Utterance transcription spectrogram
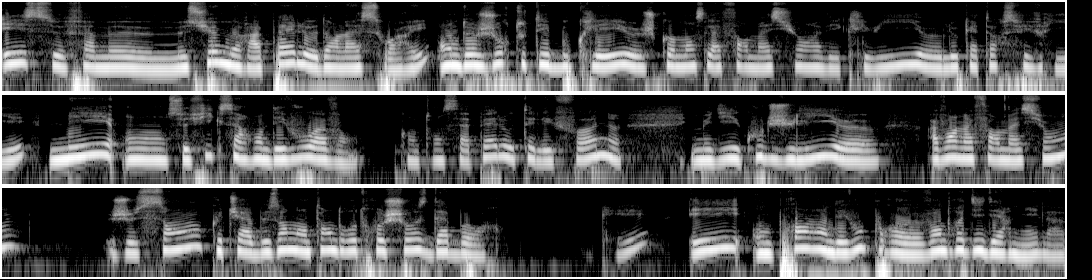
Et ce fameux monsieur me rappelle dans la soirée. En deux jours, tout est bouclé. Euh, je commence la formation avec lui euh, le 14 février. Mais on se fixe un rendez-vous avant. Quand on s'appelle au téléphone, il me dit, écoute Julie, euh, avant la formation, je sens que tu as besoin d'entendre autre chose d'abord. Ok Et on prend rendez-vous pour vendredi dernier, là,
